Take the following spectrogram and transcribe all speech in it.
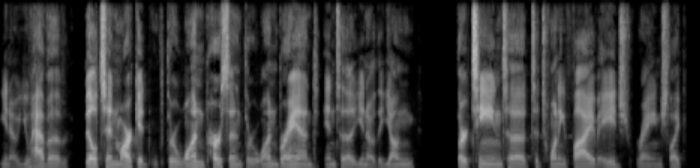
you know you have a built-in market through one person through one brand into you know the young 13 to to 25 age range like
